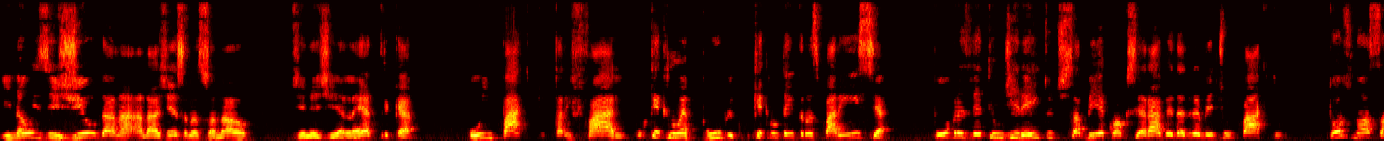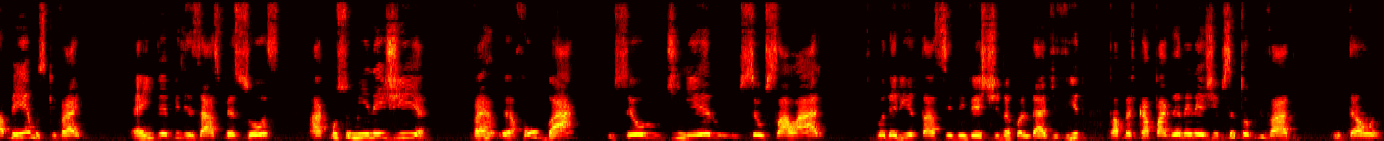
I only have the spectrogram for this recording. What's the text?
e não exigiu da, da Agência Nacional de Energia Elétrica o impacto tarifário? Por que, que não é público? Por que, que não tem transparência? O povo brasileiro tem um direito de saber qual será verdadeiramente o impacto. Todos nós sabemos que vai é, inviabilizar as pessoas a consumir energia, vai é, roubar o seu dinheiro, o seu salário, que poderia estar sendo investido na qualidade de vida, para ficar pagando energia para o setor privado. Então,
